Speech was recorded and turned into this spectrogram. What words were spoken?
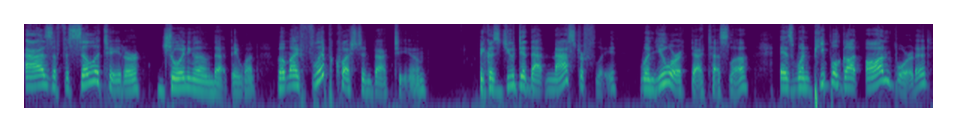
as a facilitator joining them that day one. But my flip question back to you, because you did that masterfully when you worked at Tesla, is when people got onboarded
